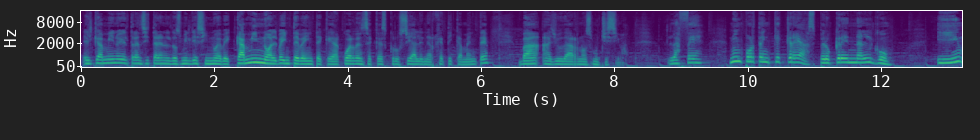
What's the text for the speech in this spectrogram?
el camino y el transitar en el 2019, camino al 2020, que acuérdense que es crucial energéticamente, va a ayudarnos muchísimo. La fe, no importa en qué creas, pero cree en algo. Y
